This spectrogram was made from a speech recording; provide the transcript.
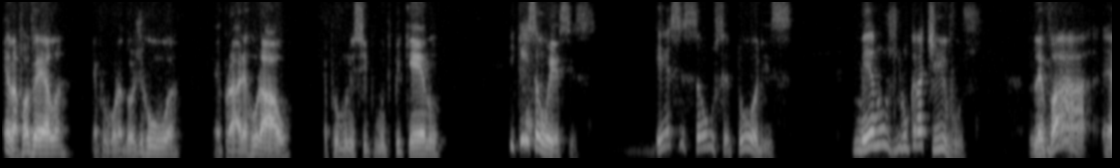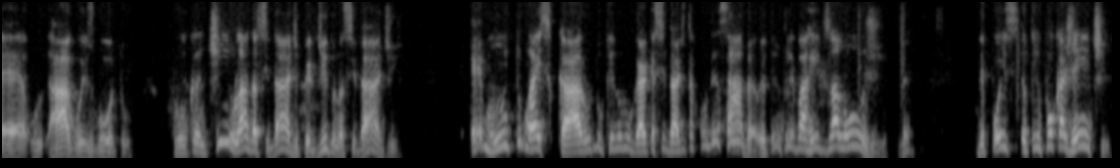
É na favela, é para o morador de rua, é para a área rural, é para o município muito pequeno. E quem são esses? Esses são os setores menos lucrativos. Levar é, a água e esgoto para um cantinho lá da cidade, perdido na cidade, é muito mais caro do que no lugar que a cidade está condensada. Eu tenho que levar redes lá longe. Né? Depois, eu tenho pouca gente.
